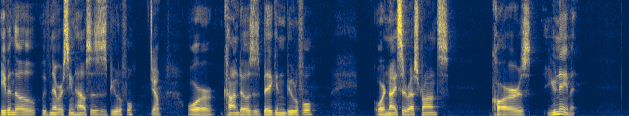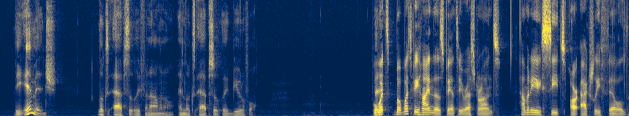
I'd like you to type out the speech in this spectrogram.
Even though we've never seen houses as beautiful Yeah. Or condos is big and beautiful or nicer restaurants, cars, you name it. The image looks absolutely phenomenal and looks absolutely beautiful. But But it- what's but what's behind those fancy restaurants? How many seats are actually filled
